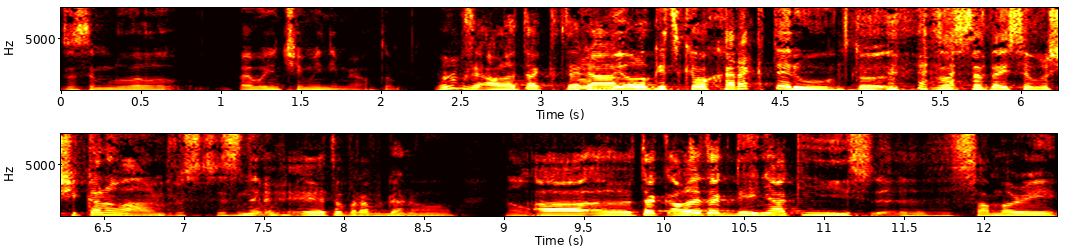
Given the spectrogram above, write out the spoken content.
to jsem mluvil úplně o něčem jiným, jo. To No dobře, ale tak teda... teda... biologického charakteru. To zase tady jsem byl šikanován, prostě zne... Je to pravda, no. No. A eh, tak, ale tak dej nějaký eh, summary,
